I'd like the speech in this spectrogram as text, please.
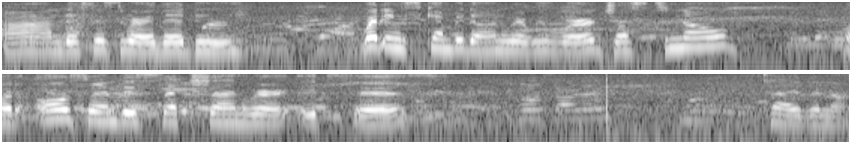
And this is where they do weddings can be done where we were just now but also in this section where it says tie the knot.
